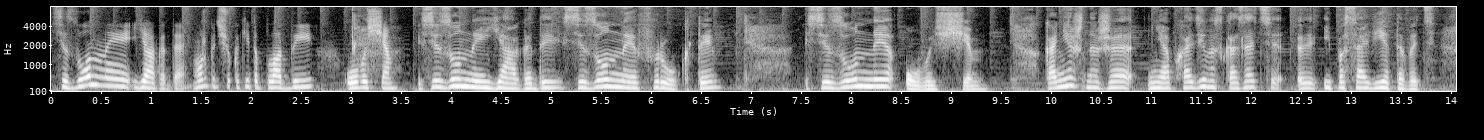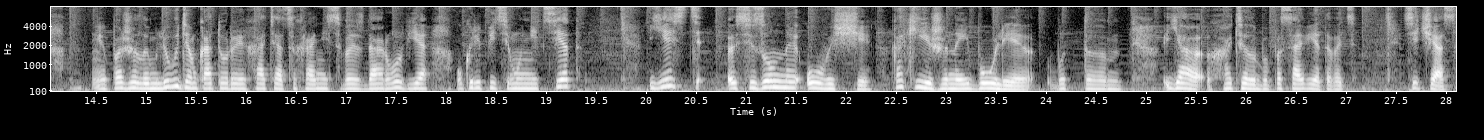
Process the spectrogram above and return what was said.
сезонные ягоды. Может быть, еще какие-то плоды, овощи? Сезонные ягоды, сезонные фрукты, сезонные овощи. Конечно же, необходимо сказать э, и посоветовать пожилым людям, которые хотят сохранить свое здоровье, укрепить иммунитет. Есть э, сезонные овощи. Какие же наиболее вот э, я хотела бы посоветовать сейчас?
